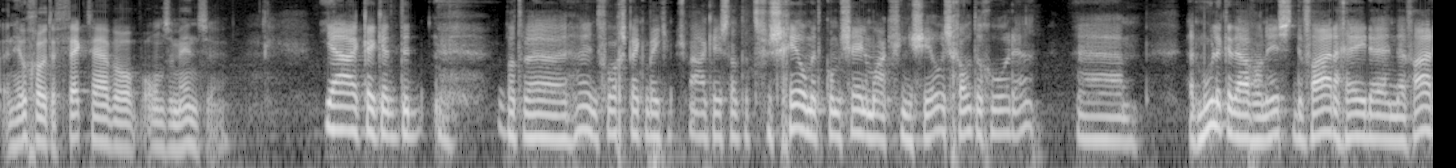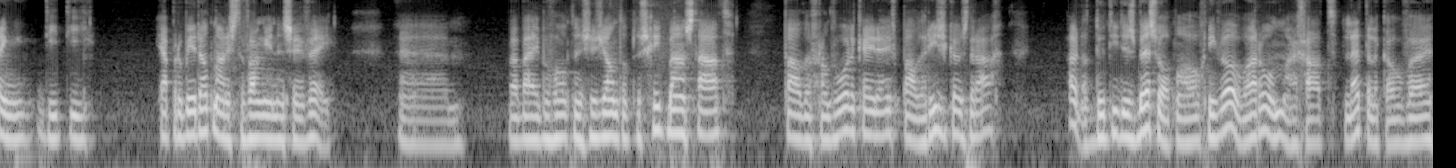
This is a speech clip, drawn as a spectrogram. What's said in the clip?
een heel groot effect hebben op onze mensen? Ja, kijk, wat we in het voorgesprek een beetje bespraken is dat het verschil met de commerciële markt financieel is groter geworden. Uh, het moeilijke daarvan is de vaardigheden en de ervaring die, die ja, probeer dat maar eens te vangen in een cv. Uh, waarbij bijvoorbeeld een sergeant op de schietbaan staat, bepaalde verantwoordelijkheden heeft, bepaalde risico's draagt. Oh, dat doet hij dus best wel op een hoog niveau. Waarom? Hij gaat letterlijk over uh,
